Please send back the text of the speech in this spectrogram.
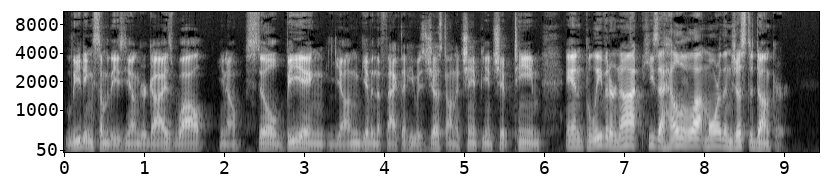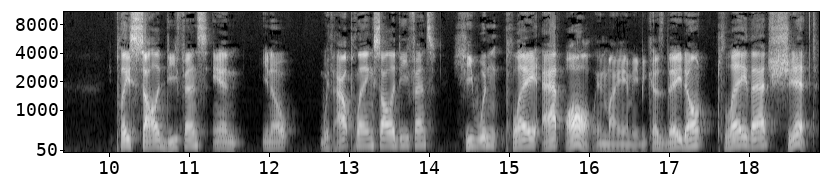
leading some of these younger guys while, you know, still being young, given the fact that he was just on a championship team. And believe it or not, he's a hell of a lot more than just a dunker. He plays solid defense, and, you know, without playing solid defense, he wouldn't play at all in Miami because they don't play that shit.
